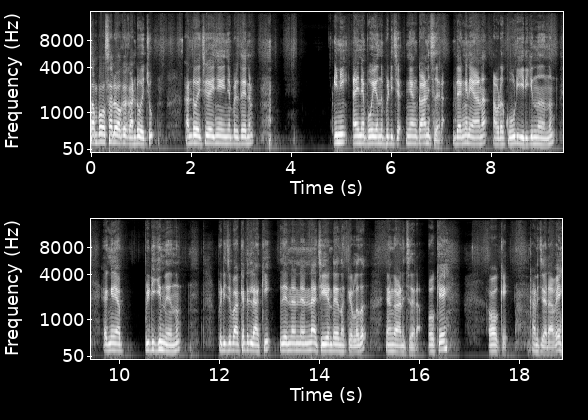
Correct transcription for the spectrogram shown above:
സംഭവ സ്ഥലമൊക്കെ കണ്ടുവച്ചു. കണ്ടുവച്ച് കഴിഞ്ഞ് കഴിഞ്ഞപ്പോഴത്തേനും ഇനി അതിനെ പോയി ഒന്ന് പിടിച്ച് ഞാൻ കാണിച്ചു തരാം. ഇതെങ്ങനെയാണ് അവിടെ കൂടിയിരിക്കുന്നതെന്നും എങ്ങനെയാണ് പിടിക്കുന്നതെന്നും പിടിച്ച് ബക്കറ്റിലാക്കി ഇതിന് എന്നാ ചെയ്യേണ്ടതെന്നൊക്കെ ഉള്ളത് ഞാൻ കാണിച്ചു തരാം. ഓക്കെ? ഓക്കെ. കാണിച്ചു തരാവേ.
